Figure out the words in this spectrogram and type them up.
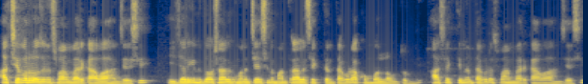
ఆ చివరి రోజున స్వామివారికి ఆవాహన చేసి ఈ జరిగిన దోషాలకు మనం చేసిన మంత్రాల శక్తి అంతా కూడా ఆ కుంభంలో ఉంటుంది ఆ శక్తిని అంతా కూడా స్వామివారికి ఆవాహన చేసి.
